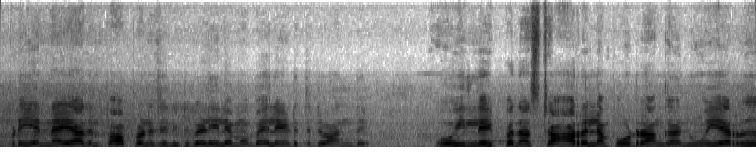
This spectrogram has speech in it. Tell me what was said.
எப்படி என்ன ஏதுன்னு பார்ப்போன்னு சொல்லிட்டு வெளியில் மொபைலை எடுத்துகிட்டு வந்தேன் கோயிலில் இப்போ தான் ஸ்டார் எல்லாம் போடுறாங்க. நியூ இயரு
